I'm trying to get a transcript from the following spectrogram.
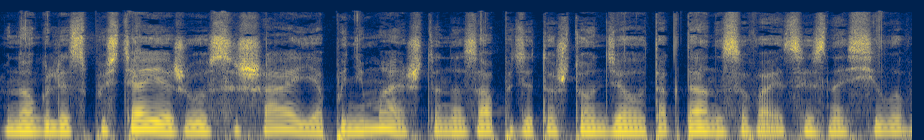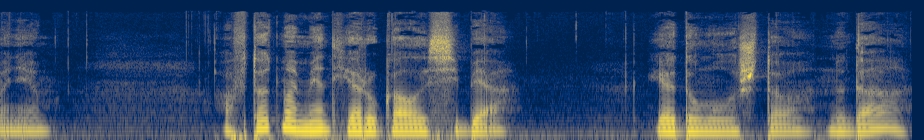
много лет спустя, я живу в США, и я понимаю, что на Западе то, что он делал тогда, называется изнасилованием. А в тот момент я ругала себя. Я думала, что, ну да,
